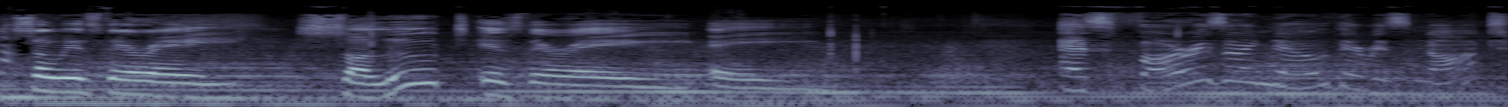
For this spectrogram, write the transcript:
So, is there a salute? Is there a a? As far as I know, there is not.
